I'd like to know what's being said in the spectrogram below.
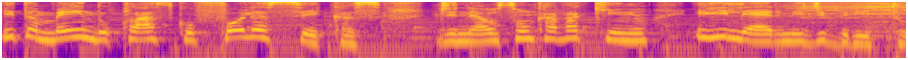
e também do clássico Folhas Secas, de Nelson Cavaquinho e Guilherme de Brito.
